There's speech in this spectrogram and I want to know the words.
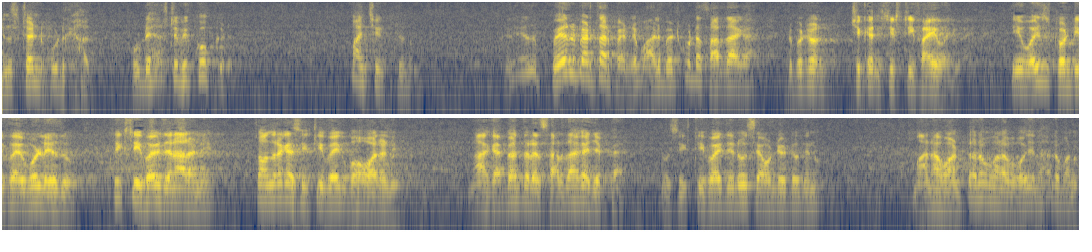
ఇన్స్టెంట్ ఫుడ్ కాదు. Food has to be cooked. మంచి ఏదో పేరు పెడతారు పెట్టండి వాళ్ళు పెట్టుకుంటారు సరదాగా. పెట్టుకోండి చికెన్ సిక్స్టీ ఫైవ్ అని. నీ వయసు ట్వంటీ ఫైవ్ కూడా లేదు. సిక్స్టీ ఫైవ్ తినాలని. తొందరగా సిక్స్టీ ఫైవ్కి పోవాలని. నాకు అభ్యంతరం సరదాగా చెప్పా. నువ్వు సిక్స్టీ ఫైవ్ తిను సెవెంటీ టూ తిను. మన వంటలు మన భోజనాలు మనం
